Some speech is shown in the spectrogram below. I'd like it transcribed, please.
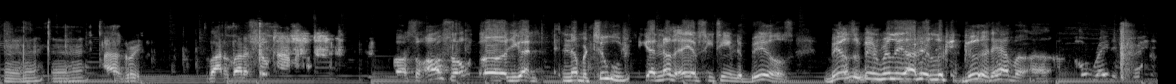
Mm-hmm, mm-hmm. I agree. A lot, a lot of showtime. Uh, so also, uh, you got number two. You got another AFC team, the Bills. Bills have been really out here looking good. They have a, a low-rated quarterback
